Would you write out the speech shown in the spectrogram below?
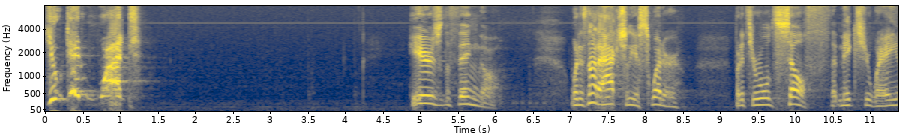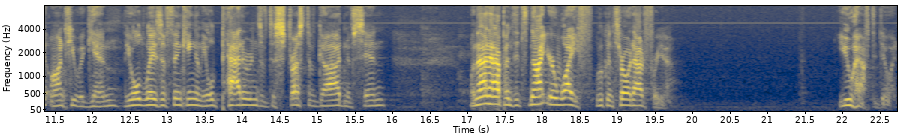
You did what? Here's the thing, though. When it's not actually a sweater, but it's your old self that makes your way onto you again, the old ways of thinking and the old patterns of distrust of God and of sin. When that happens, it's not your wife who can throw it out for you. You have to do it.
